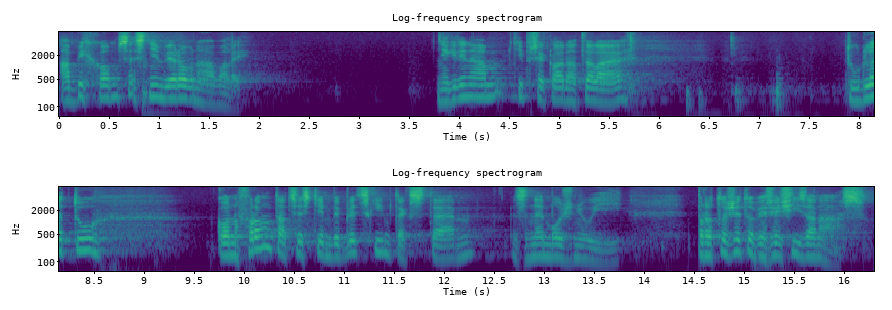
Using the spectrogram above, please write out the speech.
abychom se s ním vyrovnávali. Někdy nám ti překladatelé tuhle tu konfrontaci s tím biblickým textem znemožňují, protože to vyřeší za nás.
